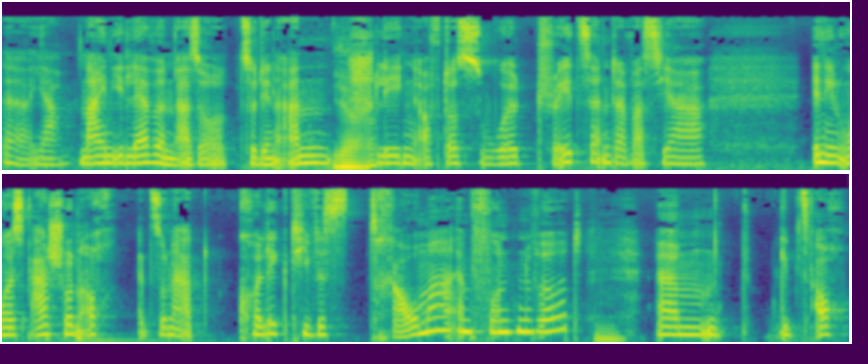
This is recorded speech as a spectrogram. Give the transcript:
äh, ja 9/11, also zu den Anschlägen ja. auf das World Trade Center, was ja in den USA schon auch als so eine Art kollektives Trauma empfunden wird. Mhm. Ähm, Gibt es auch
